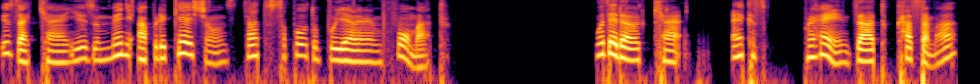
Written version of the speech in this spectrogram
User can use many applications that support VRM format. Modeler can explain that customer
